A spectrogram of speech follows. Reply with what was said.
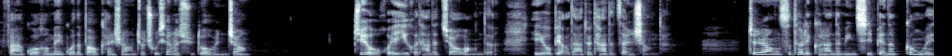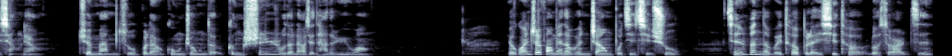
法国和美国的报刊上就出现了许多文章，具有回忆和他的交往的，也有表达对他的赞赏的。这让斯特里克兰的名气变得更为响亮，却满足不了公众的更深入的了解他的欲望。有关这方面的文章不计其数。勤奋的维特·布雷希特·洛索尔兹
